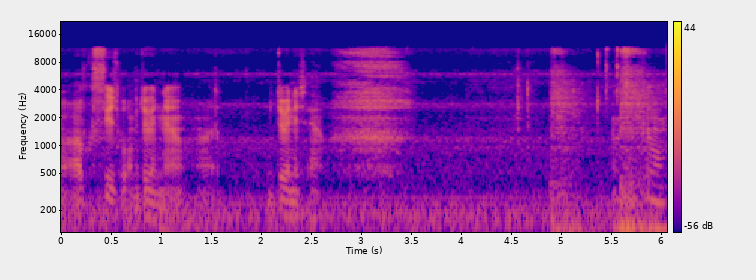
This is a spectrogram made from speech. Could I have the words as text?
Right, I'm confused what I'm doing now. Right, I'm doing this now. Alright, come on.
